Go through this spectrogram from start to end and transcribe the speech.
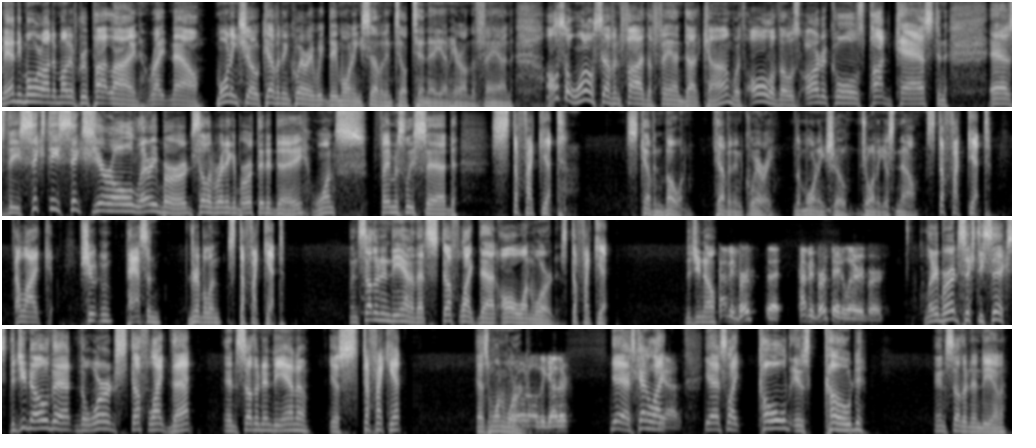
Mandy Moore Automotive Group Hotline right now. Morning show, Kevin and Query, weekday morning, 7 until 10 a.m. here on The Fan. Also, 1075thefan.com with all of those articles, podcasts, and as the 66 year old Larry Bird celebrating a birthday today once famously said, stuff I get. It's Kevin Bowen, Kevin and Query, the morning show joining us now. Stuff I get. I like shooting, passing, dribbling, stuff I get. In Southern Indiana, that's stuff like that, all one word. Stuff I get. Did you know? Happy birthday. Happy birthday to Larry Bird. Larry Bird, 66. Did you know that the word stuff like that in Southern Indiana is stuff I get as one Throw word? it all together. Yeah, it's kind of like, Yeah. yeah, it's like cold is code in Southern Indiana.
